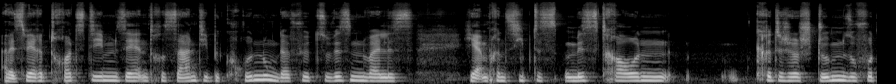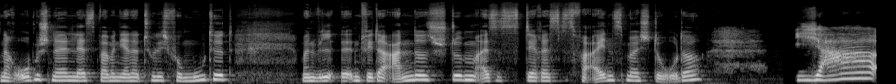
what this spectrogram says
aber es wäre trotzdem sehr interessant, die Begründung dafür zu wissen, weil es ja im Prinzip das Misstrauen kritischer Stimmen sofort nach oben schnellen lässt, weil man ja natürlich vermutet, man will entweder anders stimmen, als es der Rest des Vereins möchte, oder? Ja,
